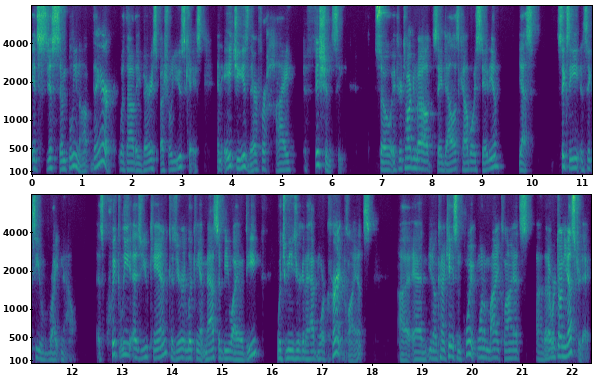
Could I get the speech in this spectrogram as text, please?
It's just simply not there without a very special use case. And HE is there for high efficiency. So if you're talking about, say, Dallas Cowboys Stadium, yes, 6E and 6E right now, as quickly as you can, because you're looking at massive BYOD, which means you're going to have more current clients Uh, and you know, kind of case in point, one of my clients uh, that I worked on yesterday,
